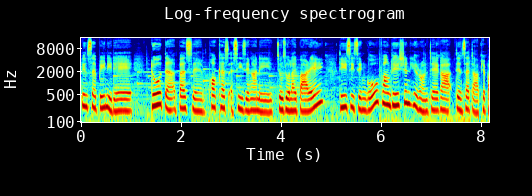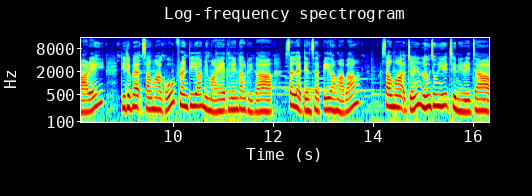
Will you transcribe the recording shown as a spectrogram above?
တင်ဆက်ပေးနေတဲ့ ဒို့အတန်အပတ်စဉ် podcast အစီအစဉ်ကနေကြိုဆိုလိုက်ပါတယ်ဒီအစီအစဉ်ကို Foundation Heron တဲကတင်ဆက်တာဖြစ်ပါတယ်ဒီတစ်ပတ်ဆောင်းပါးကို Frontier မြန်မာရဲ့သတင်းတောက်တွေကဆက်လက်တင်ဆက်ပေးသွားမှာပါဆောင်းပါးအတွင်းလုံခြုံရေးအခြေအနေတွေကြောင့်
